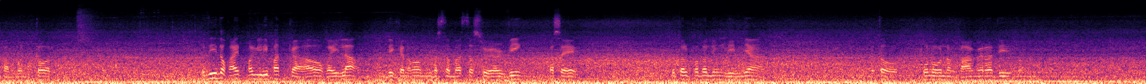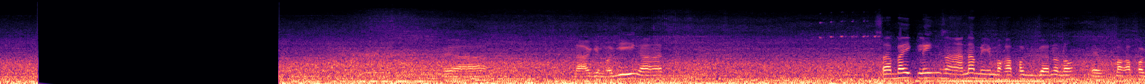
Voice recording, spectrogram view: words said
Kamontor. So dito kahit paglipat ka, okay lang. Hindi ka naman basta-basta swerving kasi putol-putol yung linya. Ito, puno ng camera dito. Kaya mag-iingat. Sa bike lane sana may makapag ano no, may makapag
